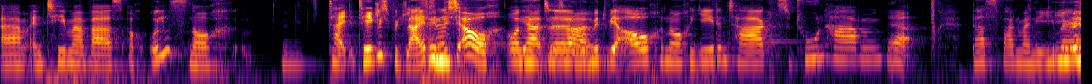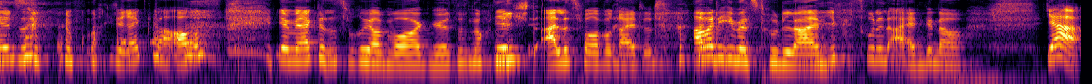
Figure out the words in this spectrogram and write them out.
Ähm, ein Thema, was auch uns noch täglich begleitet. Finde ich auch. Und ja, äh, womit wir auch noch jeden Tag zu tun haben. Ja. Das waren meine E-Mails. Mache ich direkt mal aus. Ihr merkt, es ist früher Morgen. Es ist noch nicht alles vorbereitet. Aber die E-Mails trudeln ein. Die E-Mails trudeln ein, genau. Ja,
